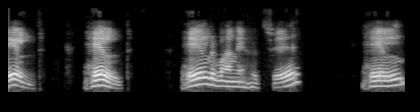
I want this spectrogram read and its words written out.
হেল্ড হেল্ড হেল্ড মানে হচ্ছে, হেল্ড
